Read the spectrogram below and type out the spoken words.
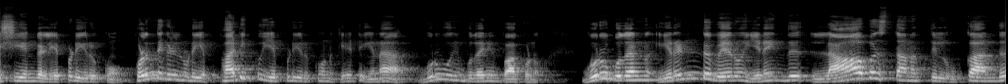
விஷயங்கள் எப்படி இருக்கும்? குழந்தைகளினுடைய படிப்பு எப்படி இருக்கும்னு கேட்டிங்கன்னா குருவையும் புதனையும் பார்க்கணும். குரு புதன் இரண்டு பேரும் இணைந்து லாபஸ்தானத்தில் உட்கார்ந்து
